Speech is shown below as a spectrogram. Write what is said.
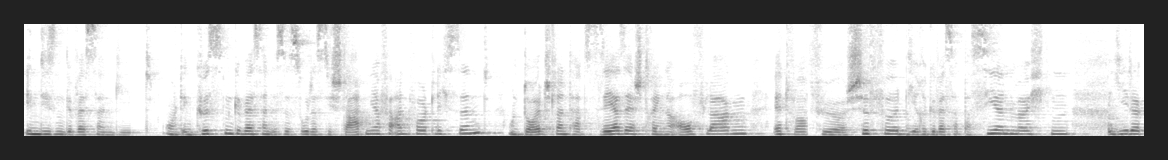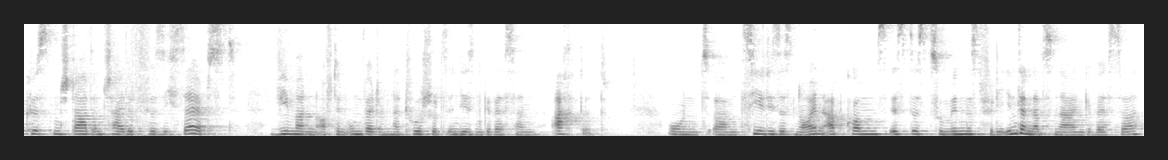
in diesen Gewässern gibt. Und in Küstengewässern ist es so, dass die Staaten ja verantwortlich sind. Und Deutschland hat sehr, sehr strenge Auflagen, etwa für Schiffe, die ihre Gewässer passieren möchten. Jeder Küstenstaat entscheidet für sich selbst, wie man auf den Umwelt- und Naturschutz in diesen Gewässern achtet. Und ähm, Ziel dieses neuen Abkommens ist es zumindest für die internationalen Gewässer,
